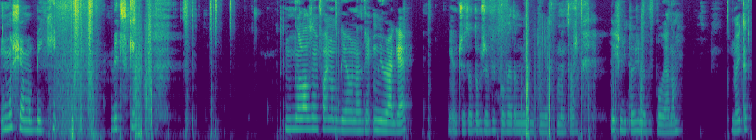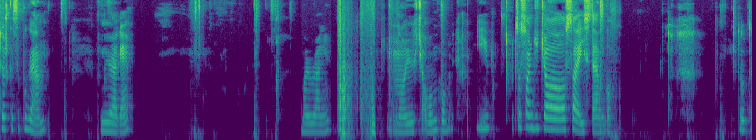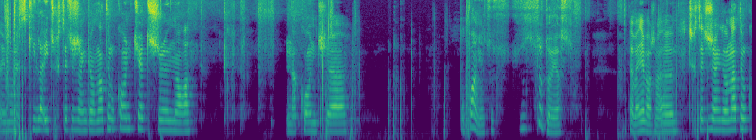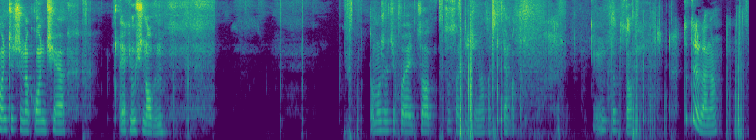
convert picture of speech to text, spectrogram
No siema, byki. Byczki. Znalazłem fajną grę o nazwie Mirage. Nie wiem, czy to dobrze wypowiadam, nie bijcie mnie w komentarzach, jeśli to źle wypowiadam. No i tak troszkę sobie pograłem w Mirage. Mirage. No i chciałbym powiedzieć. I co sądzicie o Seistęgo? Tutaj moje skille i czy chcecie, żebym grał na tym koncie, czy na na koncie o panie, co, co to jest? Dobra, nieważne. e, Czy chcecie, żebym grał na tym koncie, czy na koncie jakimś nowym? To możecie powiedzieć, co, co sądzicie na taki temat. Mm, To co? To tyle, no.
